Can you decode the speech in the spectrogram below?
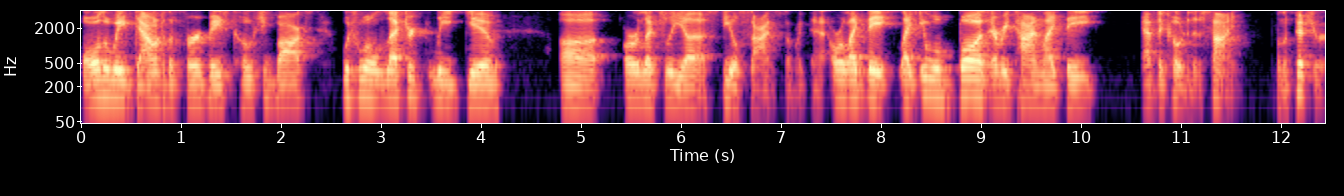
all the way down to the third base coaching box, which will electrically give uh or electrically uh steal signs, stuff like that. Or like they like it will buzz every time like they have to code to the sign from the pitcher.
